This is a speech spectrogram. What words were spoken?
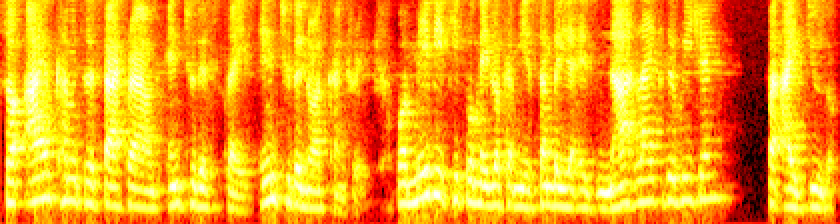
So I am coming to this background, into this place, into the North Country. Well, maybe people may look at me as somebody that is not like the region, but I do look.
